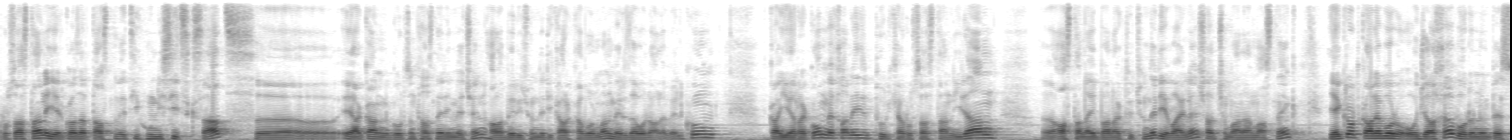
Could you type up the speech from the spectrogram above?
Ռուսաստանը 2016-ի հունիսից սկսած էական գործընթացների մեջ են հարաբերությունների կարգավորման Մերձավոր Արևելքում, կա երրակողմ մեխանիզմ Թուրքիա-Ռուսաստան-Իրան, Աստանայի բանակցություններ եւ այլն, շատ չմանրամասնենք։ Երկրորդ կարևոր օջախը, որը նույնպես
